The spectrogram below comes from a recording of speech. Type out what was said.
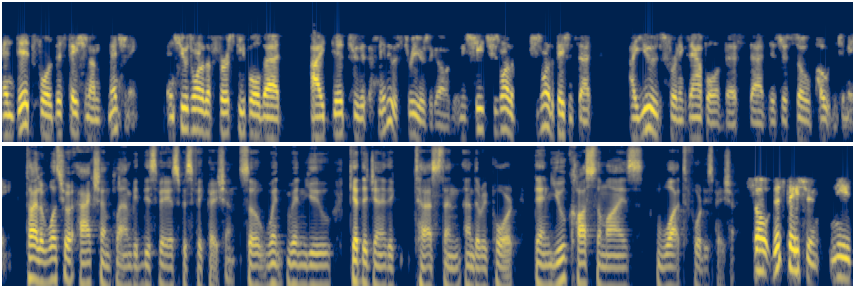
and did for this patient I'm mentioning. And she was one of the first people that I did through the, maybe it was three years ago. I mean, she, she's one of the, she's one of the patients that I use for an example of this that is just so potent to me. Tyler, what's your action plan with this very specific patient? So when, when you get the genetic test and, and the report, then you customize what for this patient? So this patient needs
